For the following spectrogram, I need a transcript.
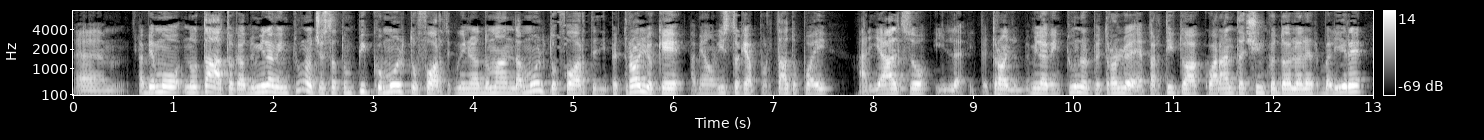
ehm, abbiamo notato che al 2021 c'è stato un picco molto forte, quindi una domanda molto forte di petrolio che abbiamo visto che ha portato poi a rialzo il, il petrolio. Nel 2021 il petrolio è partito a 45 dollari al barile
